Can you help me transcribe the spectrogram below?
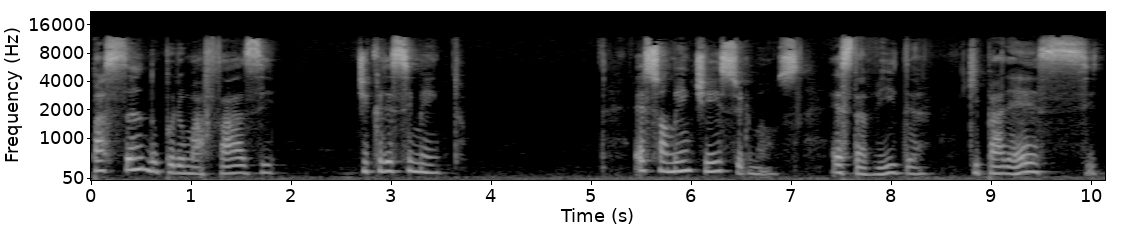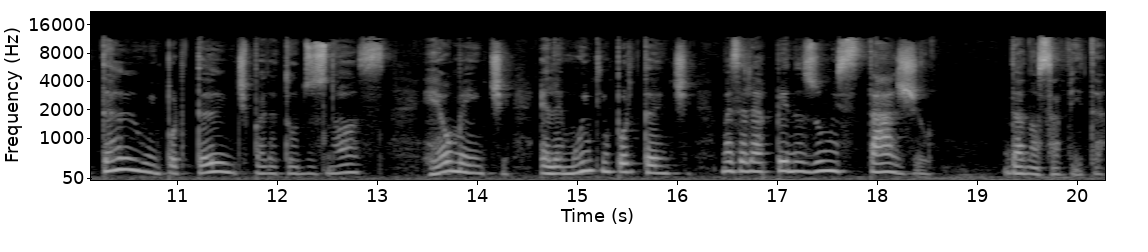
passando por uma fase de crescimento. É somente isso, irmãos. Esta vida que parece tão importante para todos nós, realmente ela é muito importante, mas ela é apenas um estágio da nossa vida.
